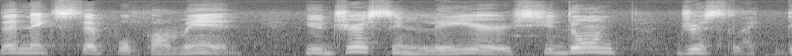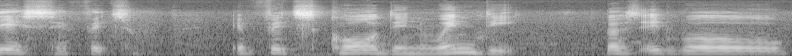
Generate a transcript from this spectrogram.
the next step will come in. You dress in layers. You don't dress like this if it's if it's cold and windy, because it will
